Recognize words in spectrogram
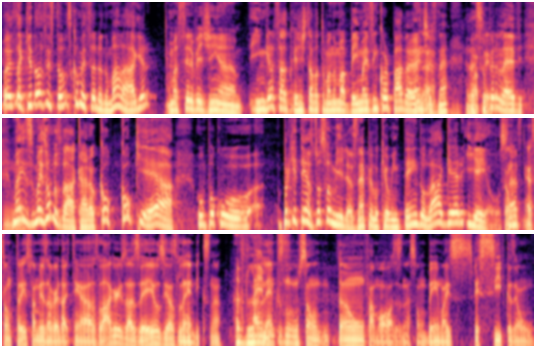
mas aqui nós estamos começando numa Lager. Uma cervejinha. e engraçado, porque a gente tava tomando uma bem mais encorpada antes, Né? né? Ela é Uma super bem- leve. Mas, mas vamos lá, cara. Qual, qual que é a, um pouco. Porque tem as duas famílias, né? Pelo que eu entendo, Lager e Ales, São, né? é, são três famílias, na verdade. Tem as Lagers, as Ales e as Lambics, né? As Lambics. Lambics não são tão famosas, né? São bem mais específicas. É um,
